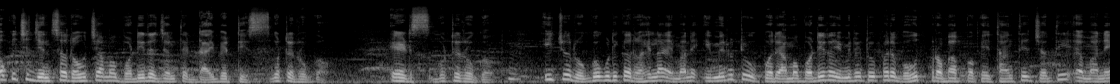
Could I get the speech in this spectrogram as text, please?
ଆଉ କିଛି ଜିନିଷ ରହୁଛି ଆମ ବଡ଼ିରେ ଯେମିତି ଡାଇବେଟିସ୍ ଗୋଟେ ରୋଗ ଏଡ୍ସ ଗୋଟେ ରୋଗ ଏଇ ଯେଉଁ ରୋଗଗୁଡ଼ିକ ରହିଲା ଏମାନେ ଇମ୍ୟୁନିଟି ଉପରେ ଆମ ବଡ଼ିର ଇମ୍ୟୁନିଟି ଉପରେ ବହୁତ ପ୍ରଭାବ ପକାଇଥାନ୍ତି ଯଦି ଏମାନେ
